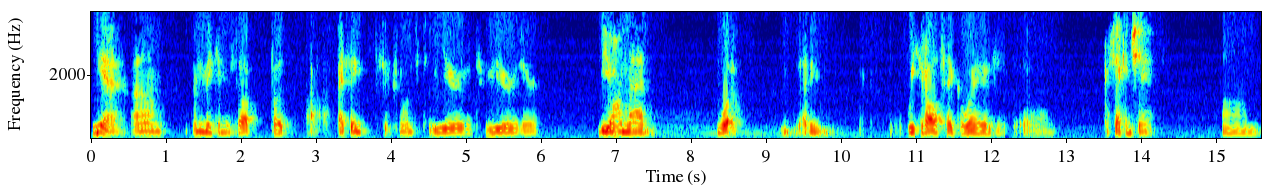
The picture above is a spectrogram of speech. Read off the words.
Yeah, um, I'm making this up, but I think six months to a year to two years or beyond that, what I think we could all take away is uh, a second chance. Um,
